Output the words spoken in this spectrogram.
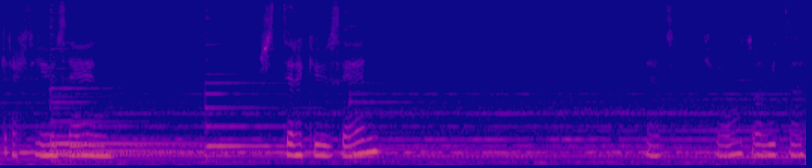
Krachtig je zijn. Versterk je zijn. Het grote witte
